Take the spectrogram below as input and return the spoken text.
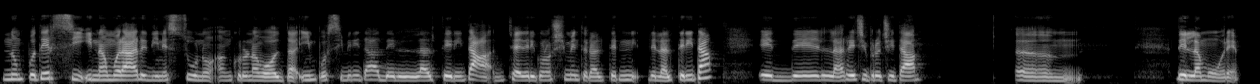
non potersi innamorare di nessuno, ancora una volta, impossibilità dell'alterità, cioè del riconoscimento dell'alterità e della reciprocità um, dell'amore.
